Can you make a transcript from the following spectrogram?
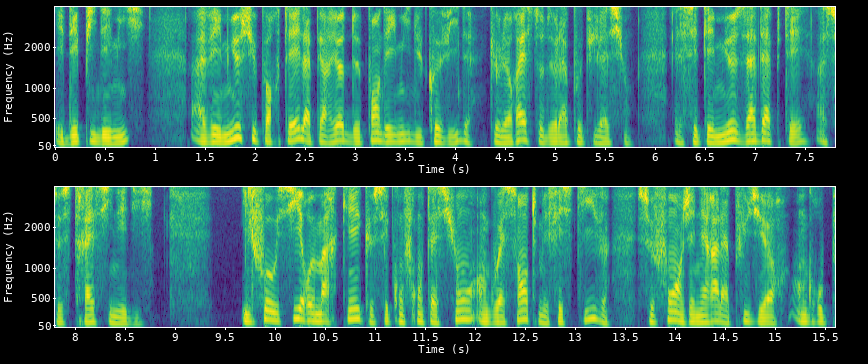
et d'épidémies avaient mieux supporté la période de pandémie du Covid que le reste de la population. Elles s'étaient mieux adaptées à ce stress inédit. Il faut aussi remarquer que ces confrontations angoissantes mais festives se font en général à plusieurs, en groupe.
